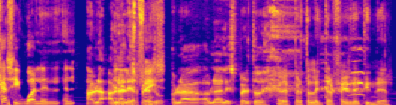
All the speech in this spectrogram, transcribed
casi igual el, el- Habla, habla el, el experto. Habla, habla el experto. El experto en la interface de Tinder.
